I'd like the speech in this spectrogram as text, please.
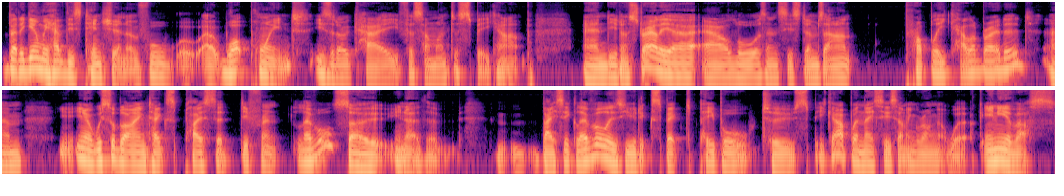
But again, we have this tension of well, at what point is it okay for someone to speak up? And in Australia, our laws and systems aren't properly calibrated. Um, you, you know, whistleblowing takes place at different levels. So, you know, the basic level is you'd expect people to speak up when they see something wrong at work. Any of us,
